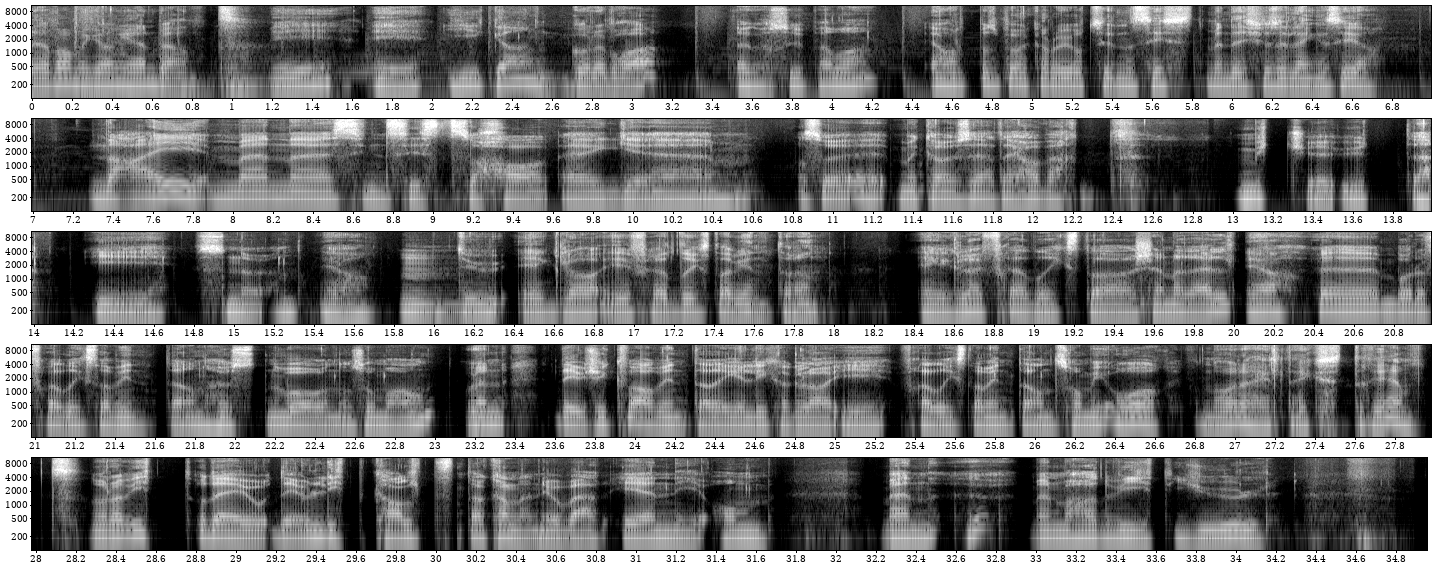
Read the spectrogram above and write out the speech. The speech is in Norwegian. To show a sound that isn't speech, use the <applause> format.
Der var vi i gang igjen, Bernt. Vi er i gang. Går det bra? Det går superbra. Jeg holdt på å spørre hva du har gjort siden sist, men det er ikke så lenge siden. Nei, men eh, siden sist så har jeg eh, Altså, eh, vi kan jo si at jeg har vært mye ute i snøen. Ja. Mm. Du er glad i Fredrikstad-vinteren. Jeg er glad i Fredrikstad generelt. Ja. Eh, både Fredrikstad vinteren, høsten, våren og sommeren. Men det er jo ikke hver vinter jeg er like glad i Fredrikstad vinteren som i år. Nå er det helt ekstremt. Nå er det hvitt, og det er jo, det er jo litt kaldt. Da kan en jo være enig om. Men, men vi har et hvit jul,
